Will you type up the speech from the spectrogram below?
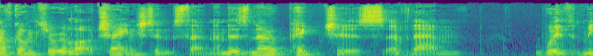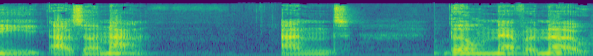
I've gone through a lot of change since then, and there's no pictures of them with me as a man. And they'll never know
